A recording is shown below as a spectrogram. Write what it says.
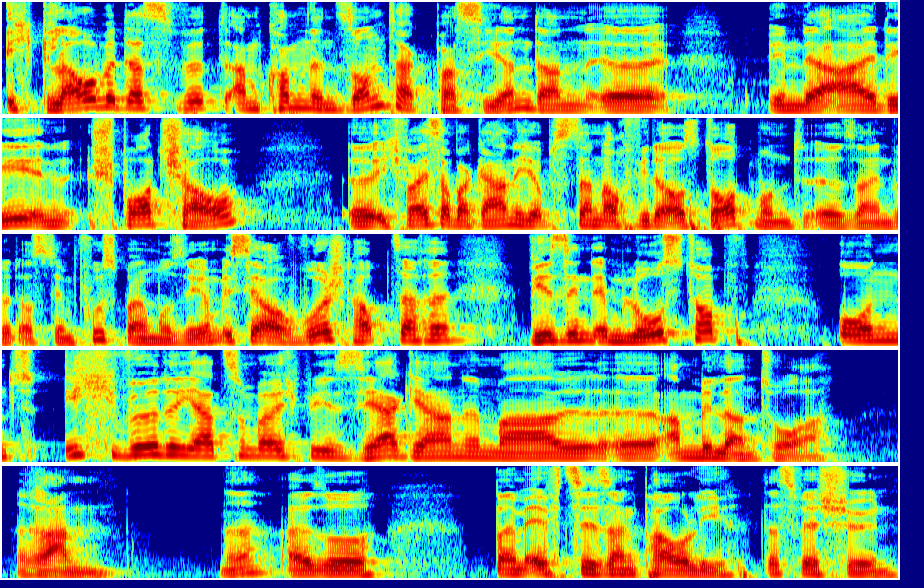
Ich glaube, das wird am kommenden Sonntag passieren, dann äh, in der ARD in Sportschau. Äh, ich weiß aber gar nicht, ob es dann auch wieder aus Dortmund äh, sein wird, aus dem Fußballmuseum. Ist ja auch wurscht. Hauptsache, wir sind im Lostopf. Und ich würde ja zum Beispiel sehr gerne mal äh, am Millantor ran. Ne? Also beim FC St. Pauli. Das wäre schön.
